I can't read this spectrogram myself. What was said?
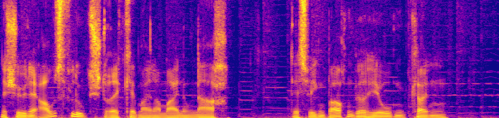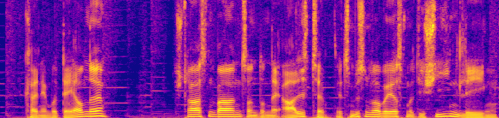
eine schöne Ausflugsstrecke, meiner Meinung nach. Deswegen brauchen wir hier oben kein, keine moderne Straßenbahn, sondern eine alte. Jetzt müssen wir aber erstmal die Schienen legen.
